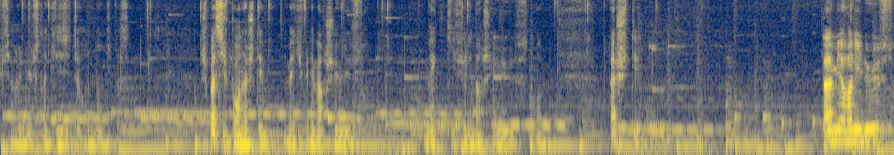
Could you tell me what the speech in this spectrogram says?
Hussard illustre, inquisiteur. Non, c'est pas ça. Je sais pas si je peux en acheter. Le mec qui fait les marchés illustres. Le mec qui fait les marchés illustres. Acheter. Amiral illustre,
